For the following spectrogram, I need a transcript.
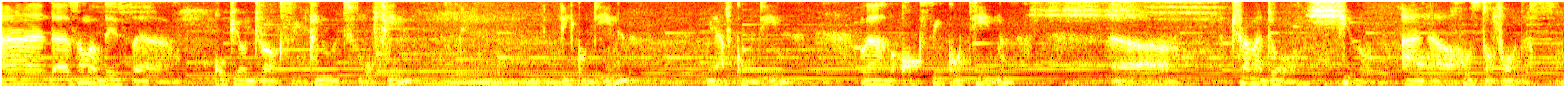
And uh, some of these uh, opioid drugs include morphine, Vicodin, we have codeine, we have oxycodone, uh, tramadol, hero, and a host of others.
